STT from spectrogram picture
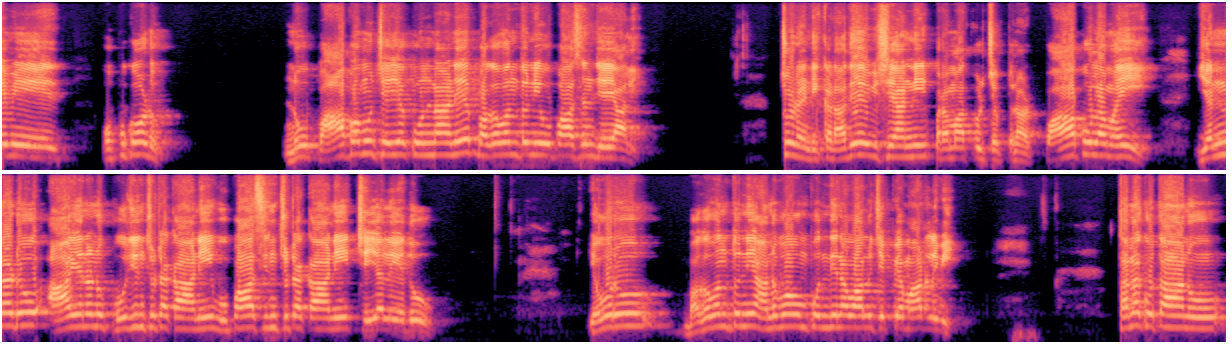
ఏమి ఒప్పుకోడు. నువ్వు పాపము చేయకుండానే భగవంతుని ఉపాసన చేయాలి. చూడండి ఇక్కడ అదే విషయాన్ని పరమాత్ముడు చెప్తున్నాడు. పాపులమై ఎన్నడూ ఆయనను పూజించుట కానీ ఉపాసించుట కానీ చేయలేదు. ఎవరు? భగవంతుని అనుభవం పొందిన వాళ్ళు చెప్పే మాటలు ఇవి. తనకు తాను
